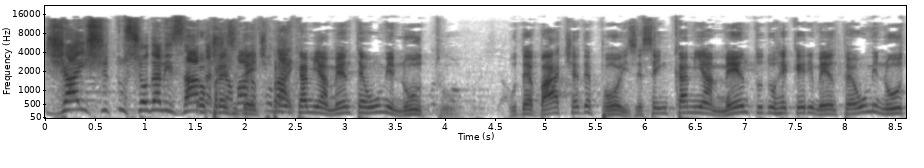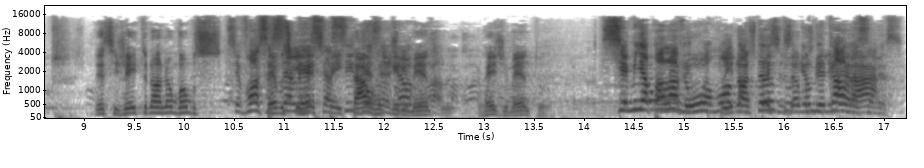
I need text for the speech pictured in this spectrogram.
já institucionalizada Senhor presidente, para encaminhamento é um minuto. O debate é depois. Esse é encaminhamento do requerimento é um minuto. Desse jeito nós não vamos. Se Vossa temos que Excelência respeitar assim o desejar, requerimento, o regimento. Se a minha É um palavra minuto incomoda e nós tanto, precisamos eu me calo, deliberar. Excelência.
